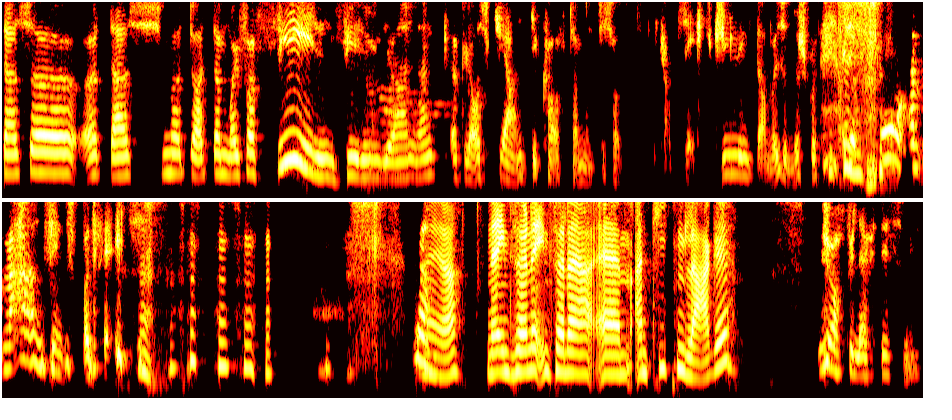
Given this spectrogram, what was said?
dass, äh, dass wir dort einmal vor vielen, vielen Jahren ein Glas Chianti gekauft haben. Und das hat, ich glaube, 60 Schilling damals in der Schule. Also so ein Wahnsinnspreis. ja. Naja, Na, in so einer, in so einer ähm, antiken Lage. Ja, vielleicht deswegen.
